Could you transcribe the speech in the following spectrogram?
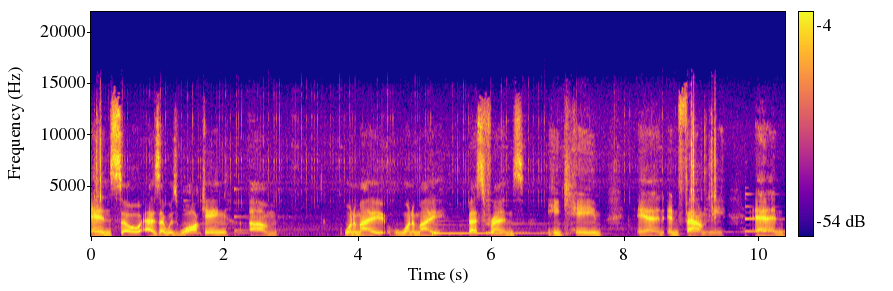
And so as I was walking, um, one of my one of my best friends, he came and and found me. And,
